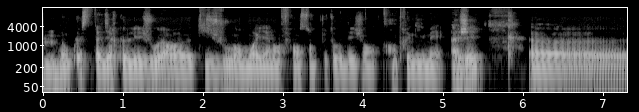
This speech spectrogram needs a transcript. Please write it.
Mmh Donc, euh, c'est-à-dire que les joueurs euh, qui jouent en moyenne en France sont plutôt des gens entre guillemets âgés. Euh,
